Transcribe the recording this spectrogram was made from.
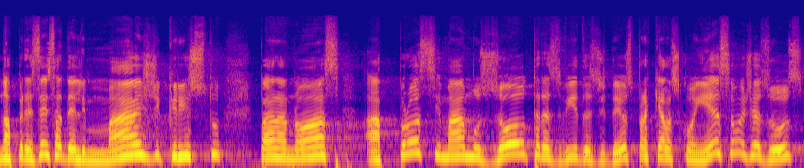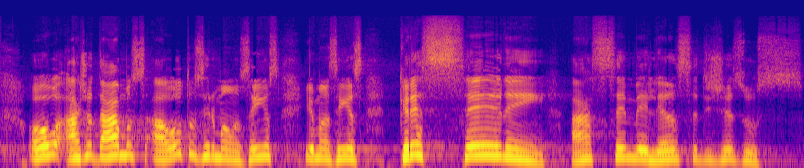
na presença dele mais de Cristo para nós aproximarmos outras vidas de Deus para que elas conheçam a Jesus ou ajudarmos a outros irmãozinhos e irmãzinhas crescerem à semelhança de Jesus.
